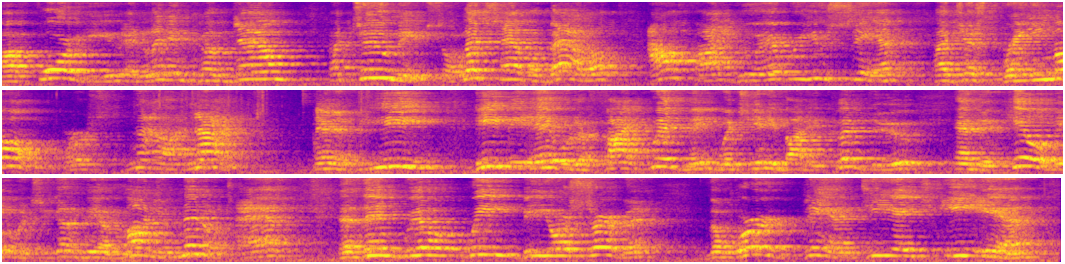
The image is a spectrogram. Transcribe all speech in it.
uh, for you, and let him come down to me. So let's have a battle. I'll fight whoever you send. Uh, just bring him on. Verse 9. And if ye, he be able to fight with me, which anybody could do, and to kill me, which is going to be a monumental task, then will we be your servant. The word then, T-H-E-N,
